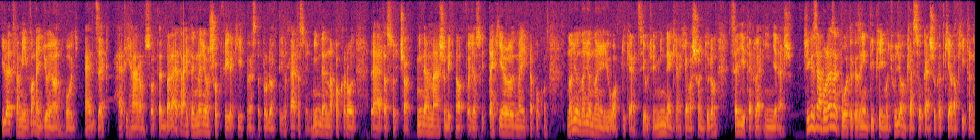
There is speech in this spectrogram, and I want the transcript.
illetve még van egy olyan, hogy edzek heti háromszor. Tehát be lehet állítani nagyon sokféleképpen ezt a produktívot. Lehet az, hogy minden nap akarod, lehet az, hogy csak minden második nap, vagy az, hogy te kijelölöd melyik napokon. Nagyon-nagyon-nagyon jó applikáció, úgyhogy mindenkinek javasolni tudom, szedjétek le ingyenes. És igazából ezek voltak az én tipjeim, hogy hogyan kell szokásokat kialakítani.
